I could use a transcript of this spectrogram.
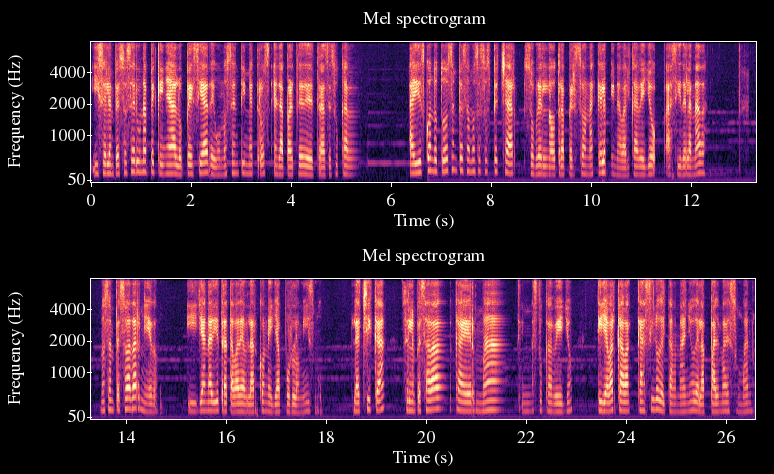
y se le empezó a hacer una pequeña alopecia de unos centímetros en la parte de detrás de su cabeza. Ahí es cuando todos empezamos a sospechar sobre la otra persona que le peinaba el cabello así de la nada. Nos empezó a dar miedo y ya nadie trataba de hablar con ella por lo mismo. La chica se le empezaba a caer más y más su cabello que ya abarcaba casi lo del tamaño de la palma de su mano.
